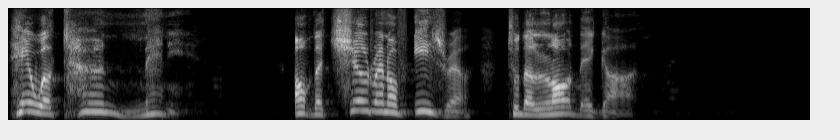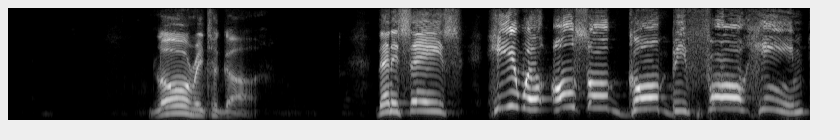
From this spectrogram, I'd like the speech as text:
He will turn many of the children of Israel to the Lord their God. Glory to God. Then he says, He will also go before him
